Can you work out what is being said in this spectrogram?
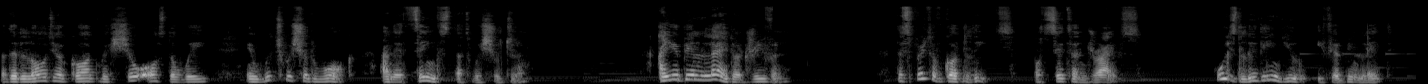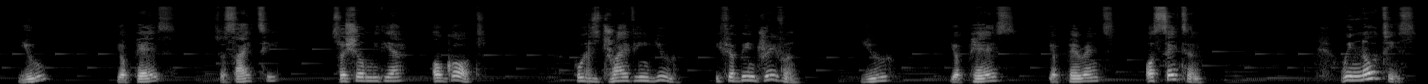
that the Lord your God may show us the way in which we should walk and the things that we should do. Are you being led or driven? The Spirit of God leads, but Satan drives. Who is leading you if you're being led? You? Your peers? Society, social media, or God? Who is driving you if you're being driven? You, your peers, your parents, or Satan? We notice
